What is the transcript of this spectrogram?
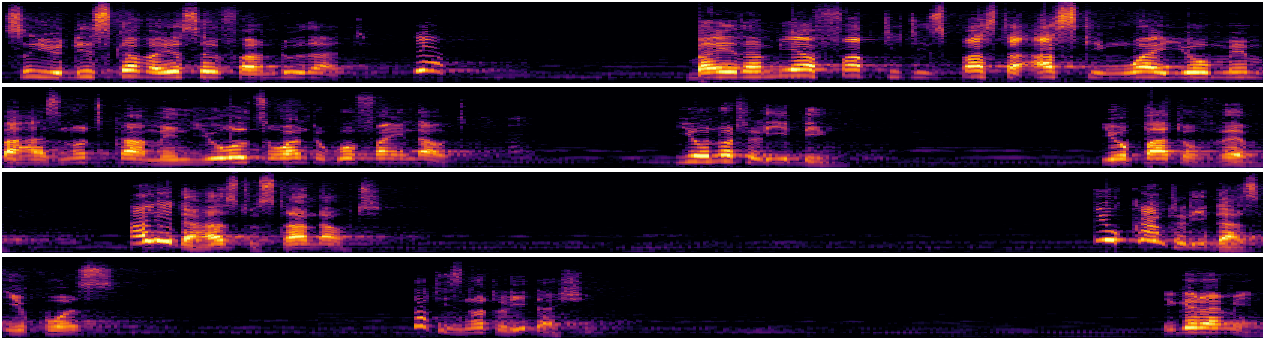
So you discover yourself and do that. Yeah. By the mere fact it is pastor asking why your member has not come and you also want to go find out. You're not leading. You're part of them. A leader has to stand out. You can't lead as equals. That is not leadership. You get what I mean?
